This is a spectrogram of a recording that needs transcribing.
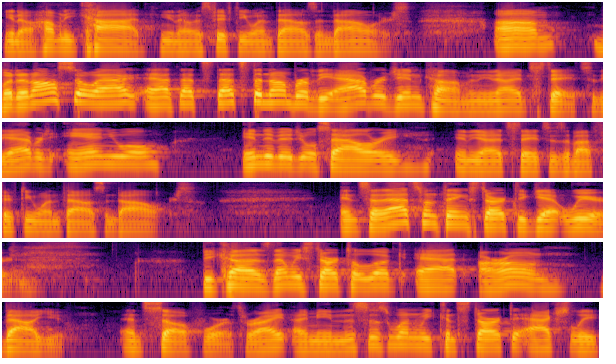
You know, how many COD, you know, is $51,000. Um, but it also, that's, that's the number of the average income in the United States. So the average annual individual salary in the United States is about $51,000. And so that's when things start to get weird because then we start to look at our own value and self worth, right? I mean, this is when we can start to actually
